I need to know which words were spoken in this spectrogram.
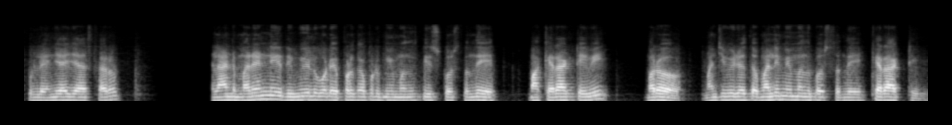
ఫుల్ ఎంజాయ్ చేస్తారు. ఇలాంటి మరిన్ని రివ్యూలు కూడా ఎప్పటికప్పుడు మీ ముందుకు తీసుకొస్తుంది మా కెరాక్ టీవీ. మరో మంచి వీడియోతో మళ్ళీ మీ ముందుకు వస్తుంది కెరాక్ టీవీ.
